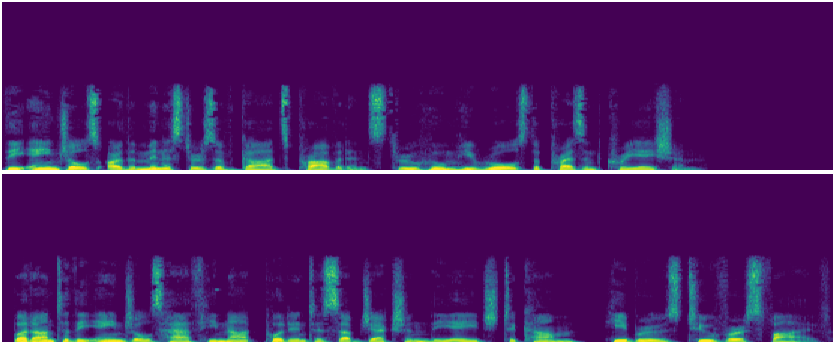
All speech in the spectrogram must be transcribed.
The angels are the ministers of God's providence through whom he rules the present creation. But unto the angels hath he not put into subjection the age to come, Hebrews 2 verse 5.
